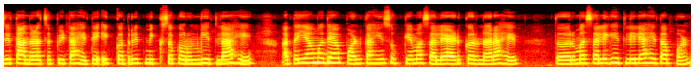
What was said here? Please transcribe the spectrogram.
जे तांदळाचं पीठ आहे ते एकत्रित मिक्स करून घेतलं आहे. आता यामध्ये आपण काही सुके मसाले ॲड करणार आहेत. तर मसाले घेतलेले आहेत आपण.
